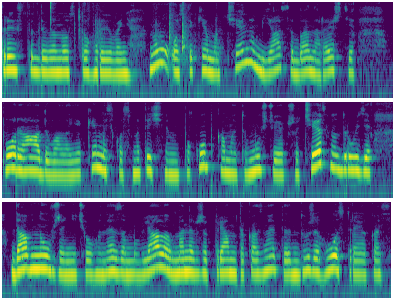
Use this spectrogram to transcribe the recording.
390 гривень. Ну, ось таким чином я себе нарешті порадувала якимись косметичними покупками, тому що, якщо чесно, друзі, давно вже нічого не замовляла. В мене вже прям така, знаєте, дуже гостра якась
